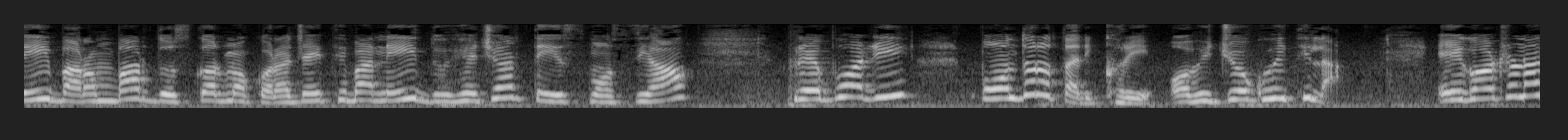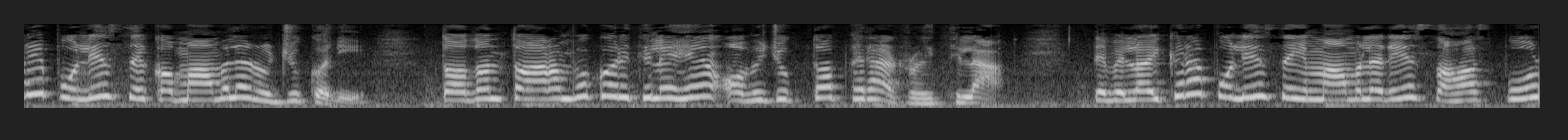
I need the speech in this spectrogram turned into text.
ଦେଇ ବାରମ୍ବାର ଦୁଷ୍କର୍ମ କରାଯାଇଥିବା ନେଇ ଦୁଇହଜାର ତେଇଶ ମସିହା ଫେବୃଆରୀ ପନ୍ଦର ତାରିଖରେ ଅଭିଯୋଗ ହୋଇଥିଲା। ଏହି ଘଟଣାରେ ପୁଲିସ ଏକ ମାମଲା ରୁଜୁ କରି ତଦନ୍ତ ଆରମ୍ଭ କରିଥିଲେ ହେଁ ଅଭିଯୁକ୍ତ ଫେରାର ରହିଥିଲା। ତେବେ ଲଇକେରା ପୁଲିସ ଏହି ମାମଲାରେ ସାହସପୁର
